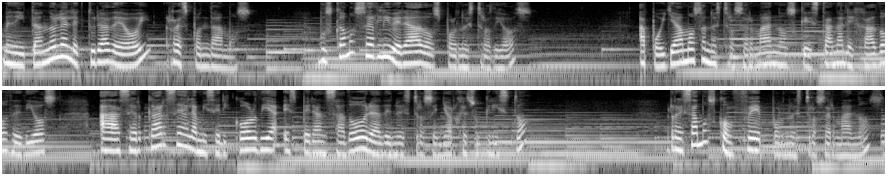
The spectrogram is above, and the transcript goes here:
meditando la lectura de hoy, respondamos, ¿buscamos ser liberados por nuestro Dios? ¿Apoyamos a nuestros hermanos que están alejados de Dios a acercarse a la misericordia esperanzadora de nuestro Señor Jesucristo? ¿Rezamos con fe por nuestros hermanos?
